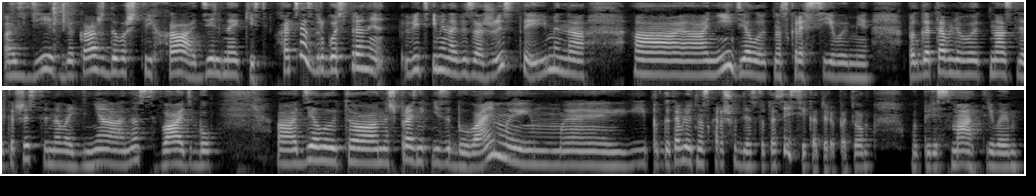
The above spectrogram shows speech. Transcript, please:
А здесь для каждого штриха отдельная кисть. Хотя, с другой стороны, ведь именно визажисты, именно а, они делают нас красивыми, подготавливают нас для торжественного дня, на свадьбу. А, делают а, наш праздник незабываемый и подготавливают нас хорошо для фотосессии, которые потом мы пересматриваем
